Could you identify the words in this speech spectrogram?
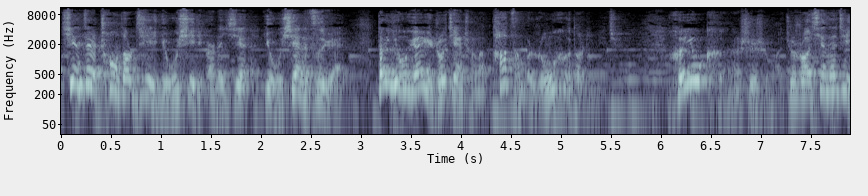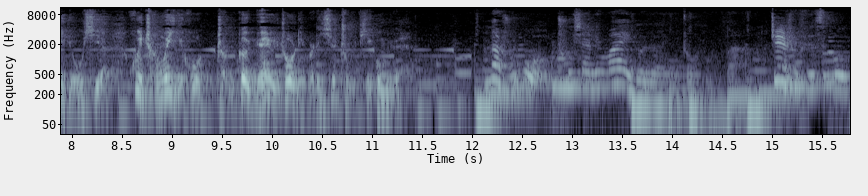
现在创造的这些游戏里边的一些有限的资源，等以后元宇宙建成了，它怎么融合到里面去？很有可能是什么？就是说现在这些游戏会成为以后整个元宇宙里边的一些主题公园。那如果出现另外一个元宇宙怎么办？这是 Facebook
